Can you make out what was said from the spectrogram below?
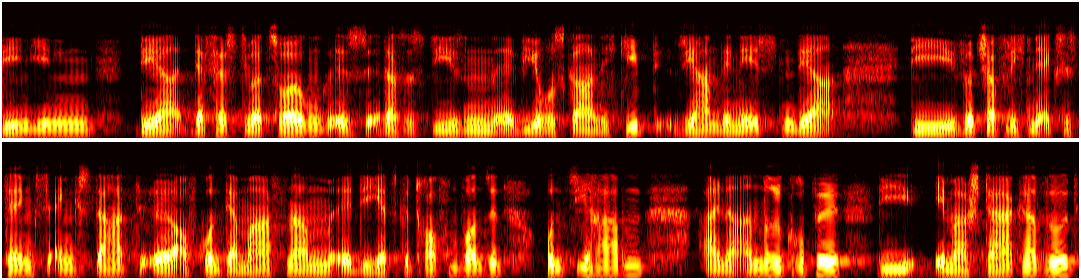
denjenigen, der der festen Überzeugung ist, dass es diesen äh, Virus gar nicht gibt. Sie haben den nächsten, der die wirtschaftlichen Existenzängste hat äh, aufgrund der Maßnahmen, äh, die jetzt getroffen worden sind. Und sie haben eine andere Gruppe, die immer stärker wird,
